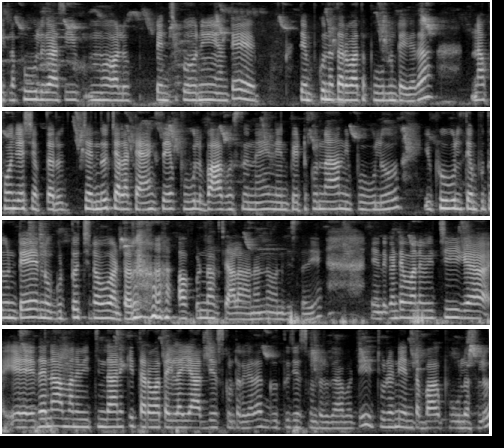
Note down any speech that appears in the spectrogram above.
ఇట్లా పువ్వులు కాసి వాళ్ళు పెంచుకొని అంటే తెంపుకున్న తర్వాత పువ్వులు ఉంటాయి కదా నాకు ఫోన్ చేసి చెప్తారు చందు చాలా ట్యాంక్స్ ఏ పువ్వులు బాగా వస్తున్నాయి నేను పెట్టుకున్నా నీ పువ్వులు ఈ పువ్వులు తెంపుతుంటే నువ్వు గుర్తొచ్చినావు అంటారు. అప్పుడు నాకు చాలా ఆనందం అనిపిస్తుంది. ఎందుకంటే మనం ఇచ్చి ఇక ఏదైనా మనం ఇచ్చిన దానికి తర్వాత ఇలా యాద్ చేసుకుంటారు కదా గుర్తు చేసుకుంటారు కాబట్టి చూడండి ఎంత బాగా పువ్వులు అసలు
